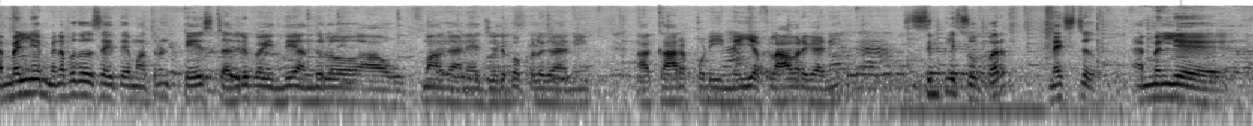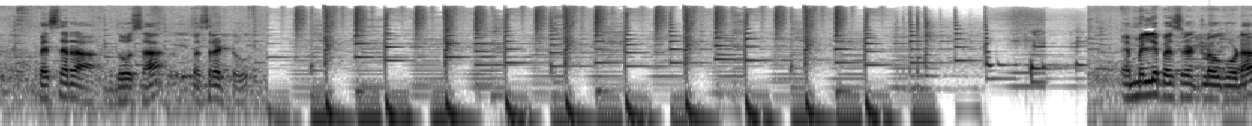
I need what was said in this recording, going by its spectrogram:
ఎమ్మెల్యే మినపదోశ అయితే మాత్రం టేస్ట్ అదిరిపోయింది. అందులో ఆ ఉప్మా కానీ జీడిపప్పులు కానీ ఆ కారపొడి నెయ్యి ఫ్లవర్ కానీ సింప్లీ సూపర్. నెక్స్ట్ ఎమ్మెల్యే పెసర దోశ పెసరట్టు ఎమ్మెల్యే పెసరట్లో కూడా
